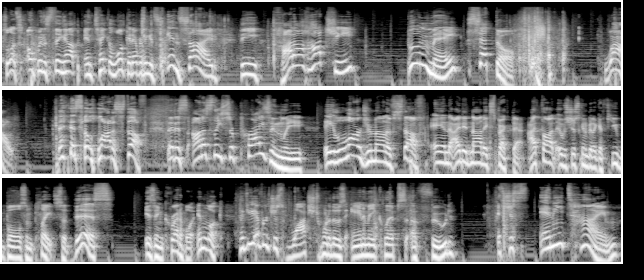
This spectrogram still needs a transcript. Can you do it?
So let's open this thing up and take a look at everything that's inside the Harahachi Bunmei Setto. Wow, that is a lot of stuff. That is honestly surprisingly a large amount of stuff, and I did not expect that. I thought it was just gonna be like a few bowls and plates. So this is incredible. And look, have you ever just watched one of those anime clips of food? It's just any time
